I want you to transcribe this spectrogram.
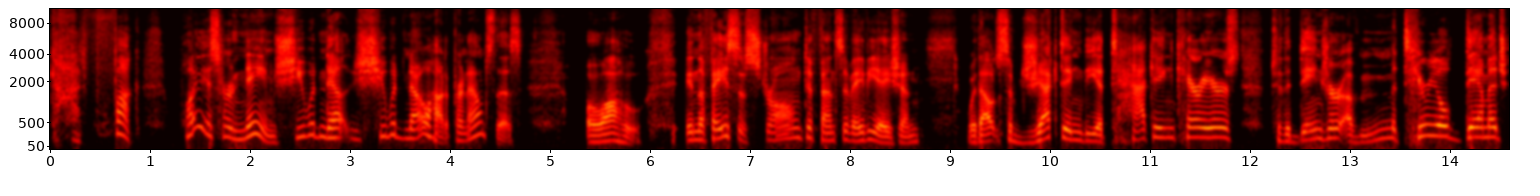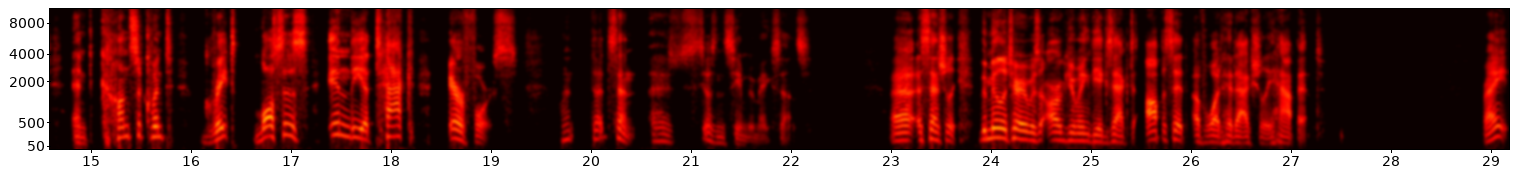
God, fuck. What is her name? She would know. She would know how to pronounce this. Oahu. In the face of strong defensive aviation, without subjecting the attacking carriers to the danger of material damage and consequent great losses in the attack air force. What that sent uh, doesn't seem to make sense. Uh, essentially, the military was arguing the exact opposite of what had actually happened. Right?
